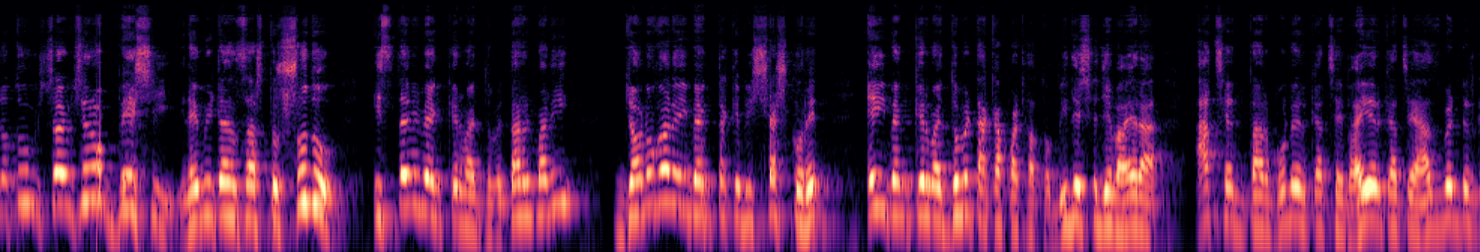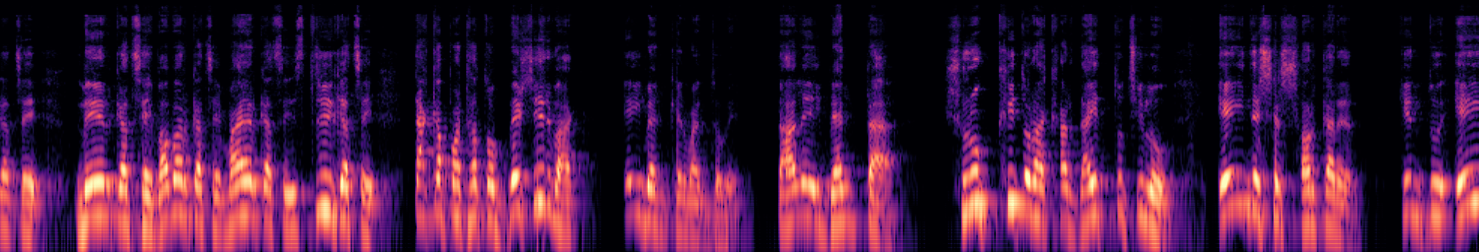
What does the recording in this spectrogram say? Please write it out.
চতুর্থাংশেরও বেশি রেমিটান্স আসতো শুধু ইসলামী ব্যাংকের মাধ্যমে। তার মানে জনগণ এই ব্যাংকটাকে বিশ্বাস করে এই ব্যাংকের মাধ্যমে টাকা পাঠাতো। বিদেশে যে ভাইয়েরা আছেন, তার বোনের কাছে, ভাইয়ের কাছে, হাজবেন্ডের কাছে, মেয়ের কাছে, বাবার কাছে, মায়ের কাছে, স্ত্রীর কাছে টাকা পাঠাতো বেশিরভাগ এই ব্যাংকের মাধ্যমে। তাহলে এই ব্যাংকটা সুরক্ষিত রাখার দায়িত্ব ছিল এই দেশের সরকারের। কিন্তু এই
